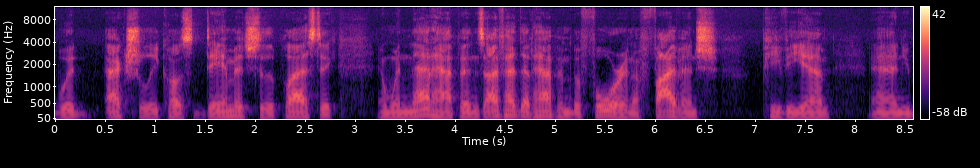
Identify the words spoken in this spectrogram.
would actually cause damage to the plastic. And when that happens, I've had that happen before in a five inch PVM, and you,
